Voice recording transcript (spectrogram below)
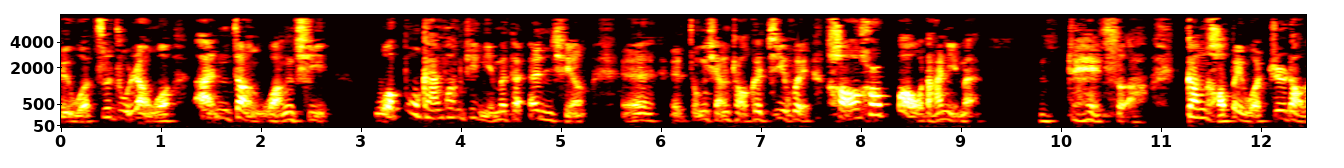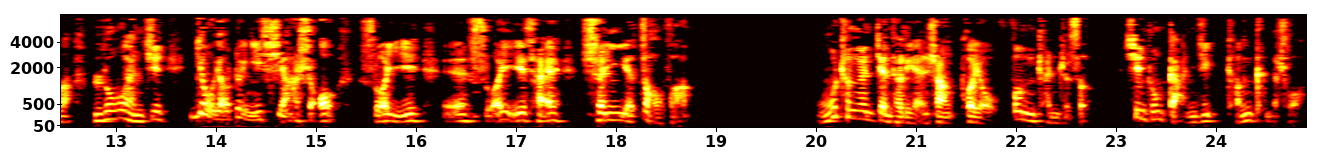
对我资助，让我安葬亡妻，我不敢忘记你们的恩情，呃，总想找个机会好好报答你们。这次啊，刚好被我知道了，卢万金又要对你下手，所以呃，所以才深夜造访。吴承恩见他脸上颇有风尘之色，心中感激，诚恳的说：“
